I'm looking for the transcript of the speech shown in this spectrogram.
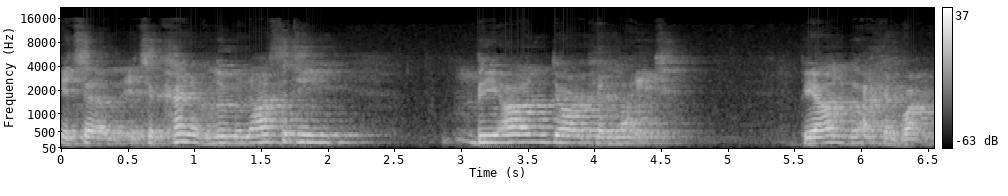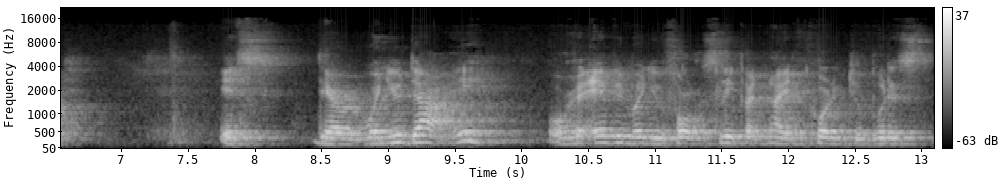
It's a, it's a kind of luminosity beyond dark and light, beyond black and white. It's there when you die, or even when you fall asleep at night, according to Buddhist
